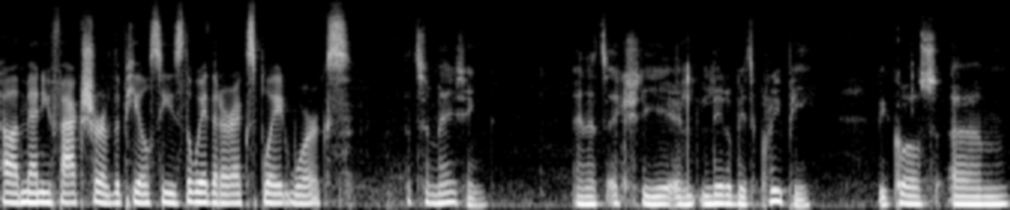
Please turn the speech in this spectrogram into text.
manufacturer of the PLCs the way that our exploit works. That's amazing. And it's actually a little bit creepy because um,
